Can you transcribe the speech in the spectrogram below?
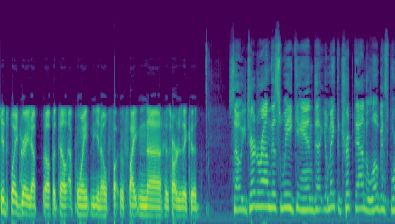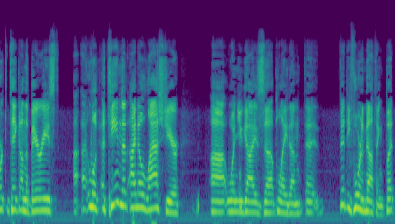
kids played great up up until that point. You know, f- fighting uh, as hard as they could. So you turn around this week and uh, you'll make the trip down to Logansport to take on the Berries. Uh, uh, look, a team that I know last year uh, when you guys uh, played them, uh, 54 to nothing. But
